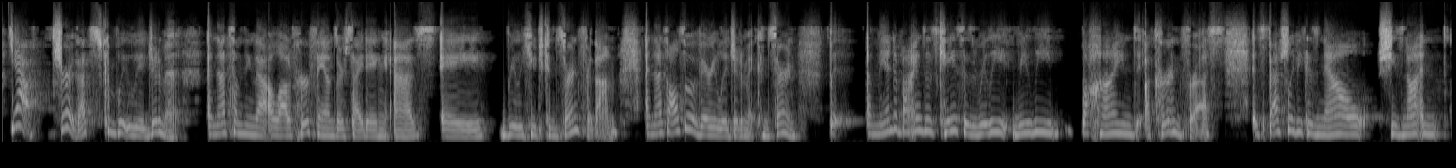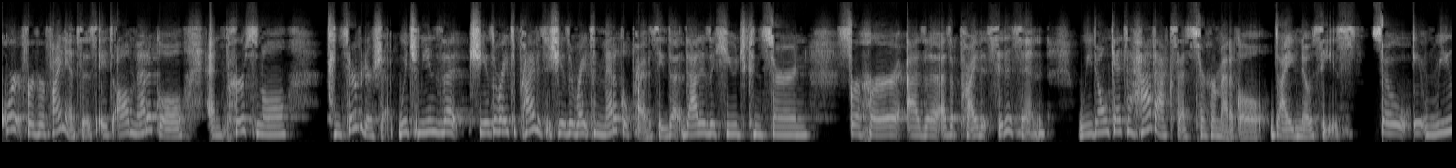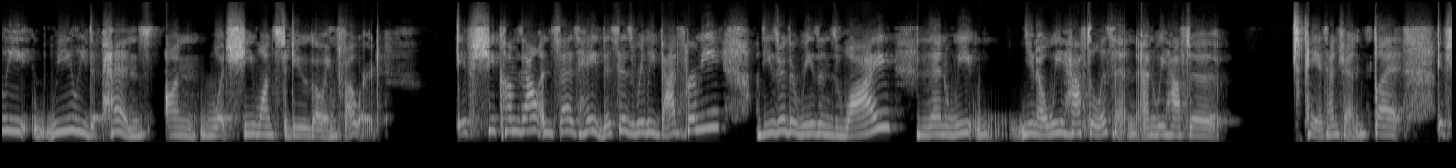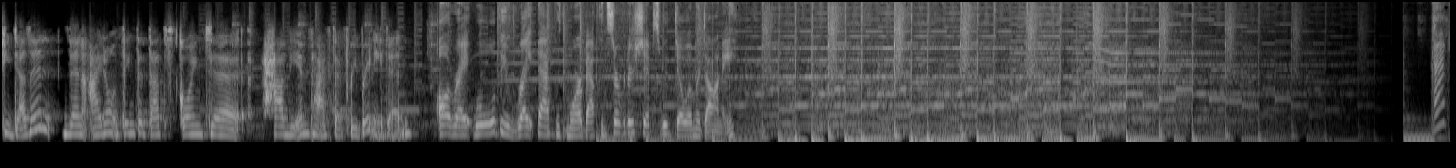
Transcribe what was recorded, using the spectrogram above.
Yeah, sure, that's completely legitimate. And that's something that a lot of her fans are citing as a really huge concern for them. And that's also a very legitimate concern. But Amanda Bynes' case is really, really behind a curtain for us, especially because now she's not in court for her finances. It's all medical and personal conservatorship, which means that she has a right to privacy. She has a right to medical privacy. That that is a huge concern for her as a as a private citizen. We don't get to have access to her medical diagnoses. So it really, really depends on what she wants to do going forward. If she comes out and says, Hey, this is really bad for me. These are the reasons why, then we, you know, we have to listen and we have to pay attention. But if she doesn't, then I don't think that that's going to have the impact that Free Britney did. All right. Well, we'll be right back with more about conservatorships with Doha Madani.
